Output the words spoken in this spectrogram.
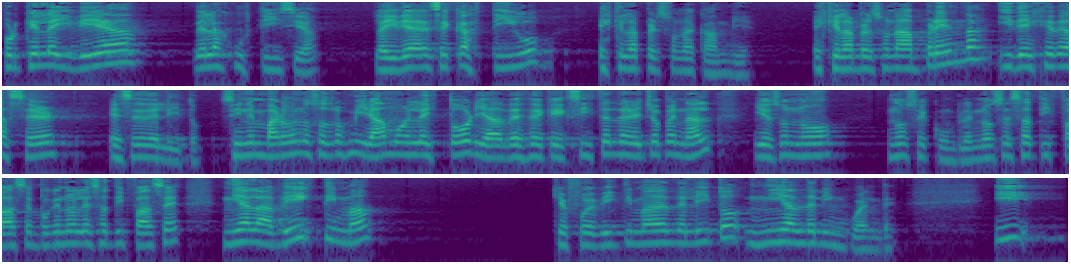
Porque la idea de la justicia, la idea de ese castigo, es que la persona cambie. Es que la persona aprenda y deje de hacer ese delito. Sin embargo, nosotros miramos en la historia desde que existe el derecho penal y eso no, no se cumple, no se satisface, porque no le satisface ni a la víctima que fue víctima del delito, ni al delincuente. Y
